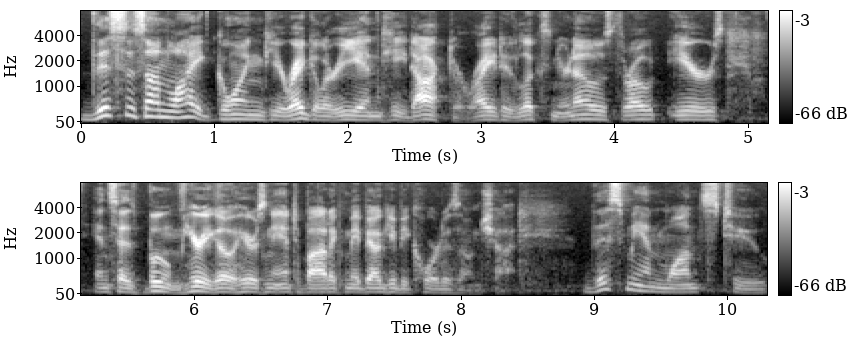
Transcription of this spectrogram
This is unlike going to your regular ENT doctor, right, who looks in your nose, throat, ears, and says, boom, here you go, here's an antibiotic, maybe I'll give you a cortisone shot. This man wants to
